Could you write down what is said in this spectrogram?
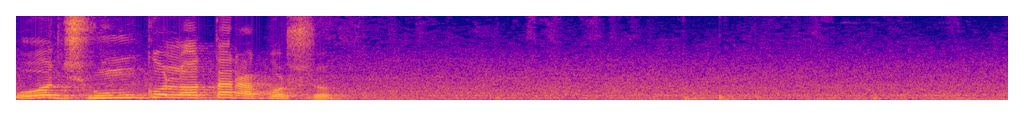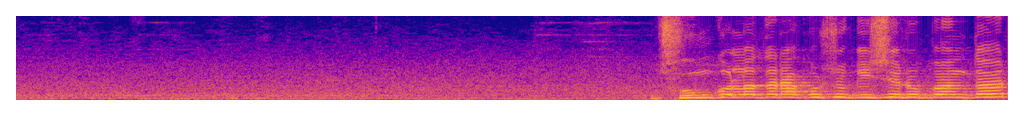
ও ঝুমকলতার আকর্ষ ঝুমকলতার আকর্ষ কিসের রূপান্তর?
